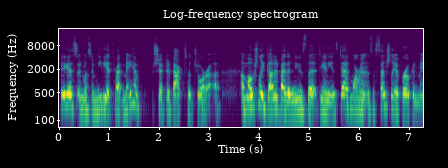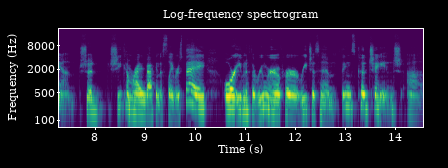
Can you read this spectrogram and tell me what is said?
biggest and most immediate threat may have shifted back to Jorah. Emotionally gutted by the news that Dany is dead, Mormont is essentially a broken man. Should she come riding back into Slaver's Bay, or even if the rumor of her reaches him, things could change. Uh,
